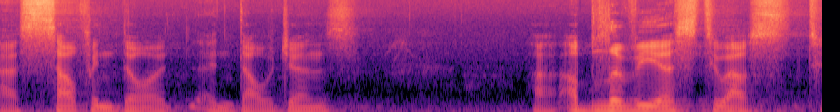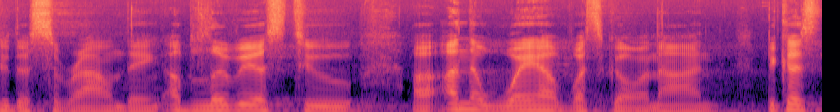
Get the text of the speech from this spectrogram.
uh, self indulgence, uh, oblivious to, our, to the surrounding, oblivious to, uh, unaware of what's going on, because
